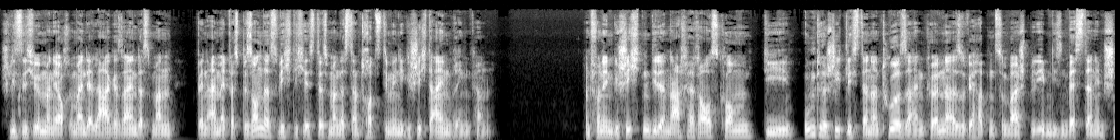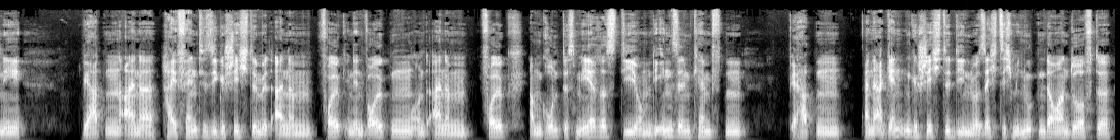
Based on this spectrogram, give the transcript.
Schließlich will man ja auch immer in der Lage sein, dass man wenn einem etwas besonders wichtig ist, dass man das dann trotzdem in die Geschichte einbringen kann. Und von den Geschichten, die danach herauskommen, die unterschiedlichster Natur sein können, also wir hatten zum Beispiel eben diesen Western im Schnee, wir hatten eine High-Fantasy-Geschichte mit einem Volk in den Wolken und einem Volk am Grund des Meeres, die um die Inseln kämpften. Wir hatten eine Agentengeschichte, die nur 60 Minuten dauern durfte.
